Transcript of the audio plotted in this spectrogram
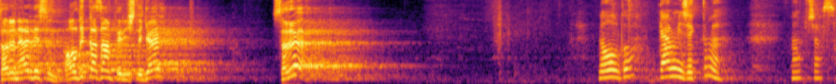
Sarı neredesin? Aldık Gazanfer'i işte gel. Sarı! Ne oldu? Gelmeyecek değil mi? Ne yapacağız?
